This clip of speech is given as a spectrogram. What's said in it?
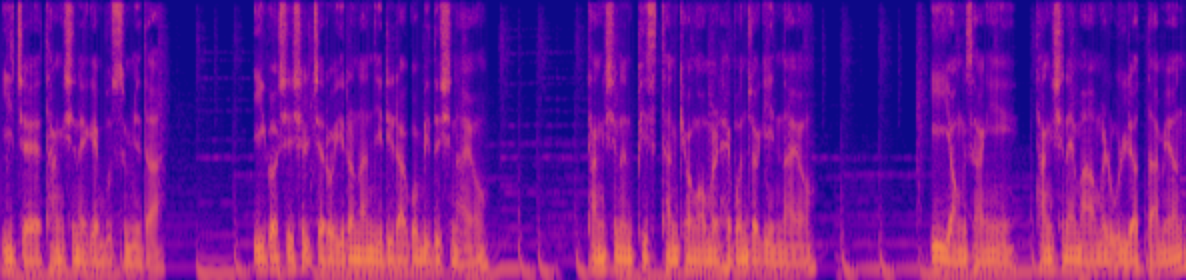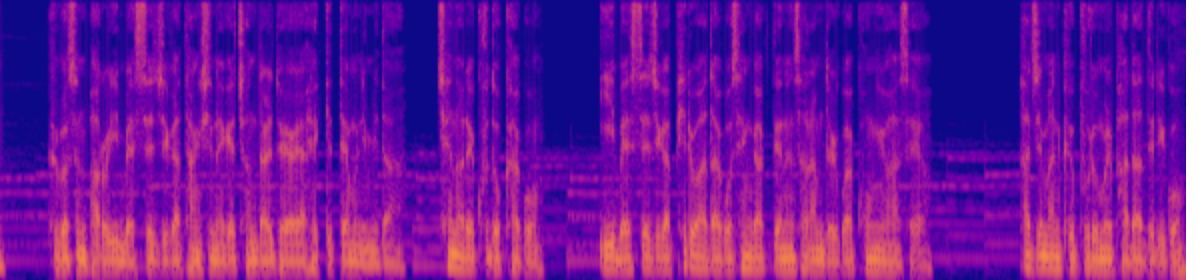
이제 당신에게 묻습니다. 이것이 실제로 일어난 일이라고 믿으시나요? 당신은 비슷한 경험을 해본 적이 있나요? 이 영상이 당신의 마음을 울렸다면 그것은 바로 이 메시지가 당신에게 전달되어야 했기 때문입니다. 채널에 구독하고 이 메시지가 필요하다고 생각되는 사람들과 공유하세요. 하지만 그 부름을 받아들이고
